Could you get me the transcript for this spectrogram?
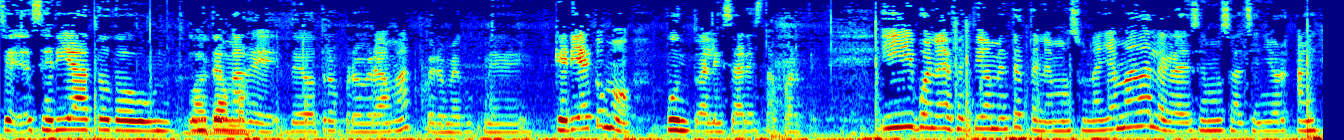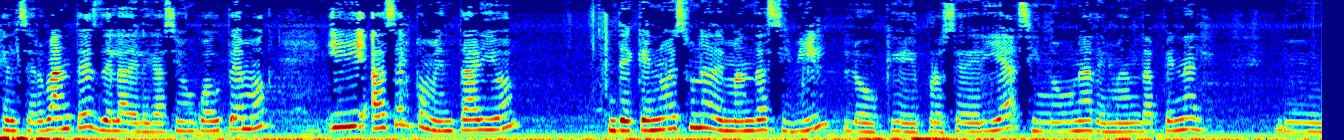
se- sería todo un, un tema de, de otro programa, pero me, me quería como puntualizar esta parte. Y bueno, efectivamente tenemos una llamada, le agradecemos al señor Ángel Cervantes de la delegación Cuauhtémoc y hace el comentario de que no es una demanda civil lo que procedería, sino una demanda penal. Mm,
